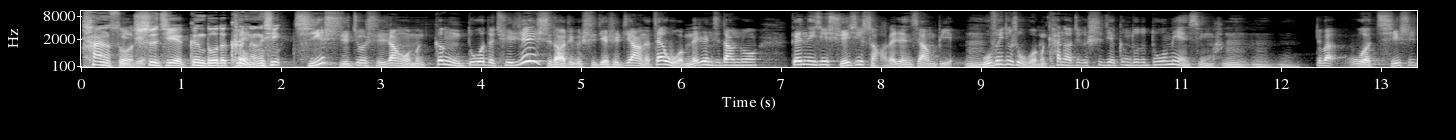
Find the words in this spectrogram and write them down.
探索世界更多的可能性。其实就是让我们更多的去认识到这个世界是这样的。在我们的认知当中，跟那些学习少的人相比，无非就是我们看到这个世界更多的多面性嘛，嗯嗯嗯，对吧？我其实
